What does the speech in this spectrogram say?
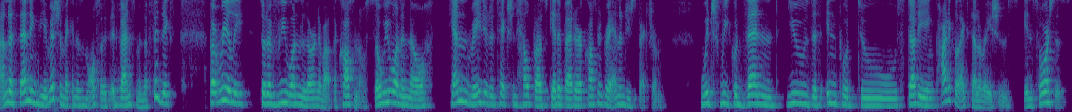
understanding the emission mechanism also is advancement of physics, but really, sort of, we want to learn about the cosmos. So we want to know, can radio detection help us get a better cosmic ray energy spectrum, which we could then use as input to studying particle accelerations in sources,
